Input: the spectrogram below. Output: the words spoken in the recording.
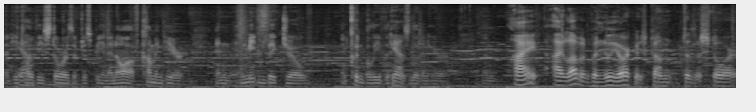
and he Yeah. told these stories of just being in awe of coming here and, and meeting Big Joe, and couldn't believe that he was living here. And I, I love it when New Yorkers come to the store,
